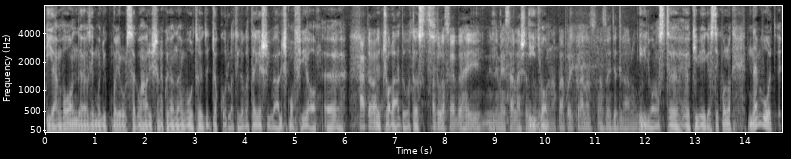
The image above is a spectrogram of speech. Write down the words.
Ilyen van, de azért mondjuk Magyarországon hál' Istennek olyan nem volt, hogy gyakorlatilag a teljes rivális maffia hát a, családot azt... A Dunaszerdahelyi mészállás az így van. A pápai klán az, az egyedülálló. Így van, azt kivégezték volna. Nem volt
